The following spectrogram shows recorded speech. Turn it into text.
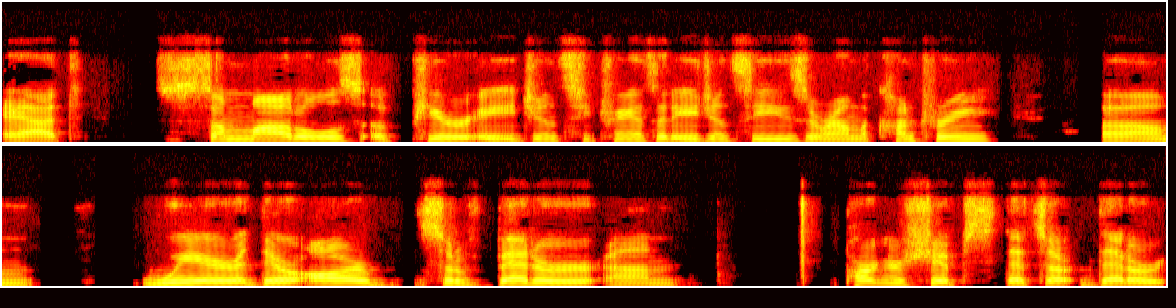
at some models of peer agency, transit agencies around the country, um, where there are sort of better um, partnerships that's a, that are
